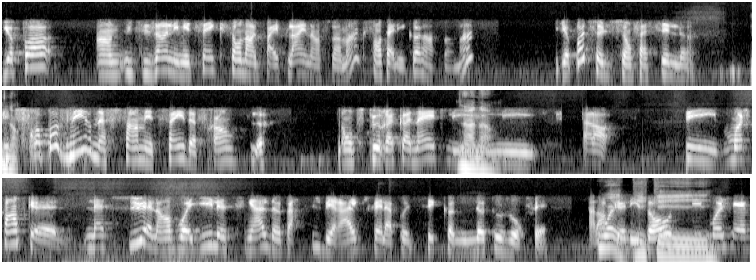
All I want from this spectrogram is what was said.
il n'y a pas, en utilisant les médecins qui sont dans le pipeline en ce moment, qui sont à l'école en ce moment, il n'y a pas de solution facile. Là. Et Non. tu ne feras pas venir 900 médecins de France là, dont tu peux reconnaître les... Non, non. les- Alors, moi, je pense que là-dessus, elle a envoyé le signal d'un parti libéral qui fait la politique comme il l'a toujours fait. Alors Ouais, que les autres, moi, j'aime...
